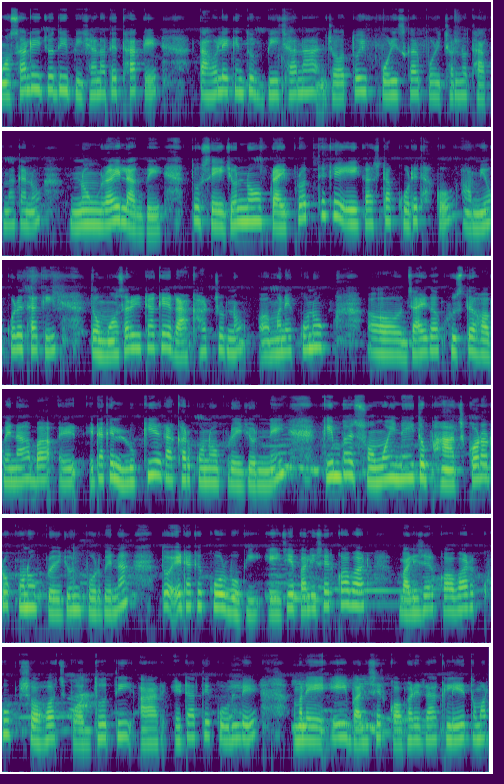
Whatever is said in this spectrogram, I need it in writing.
মশারি যদি বিছানাতে থাকে, তাহলে কিন্তু বিছানা যতই পরিষ্কার পরিচ্ছন্ন থাক না কেন, নোংরাই লাগবে তো সেই জন্য প্রায় প্রত্যেকে এই কাজটা করে থাকো, আমিও করে থাকি। তো মশারিটাকে রাখার জন্য মানে কোনো জায়গা খুঁজতে হবে না বা এটাকে লুকিয়ে রাখার কোনো প্রয়োজন নেই, কিংবা সময় নেই তো ভাঁজ করারও কোনো প্রয়োজন পড়বে না। তো এটাকে করব কি? এই যে বালিশের কভার বালিশের কভার খুব সহজ পদ্ধতি আর এটাতে করলে মানে এই বালিশের কভারে রাখলে তোমার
